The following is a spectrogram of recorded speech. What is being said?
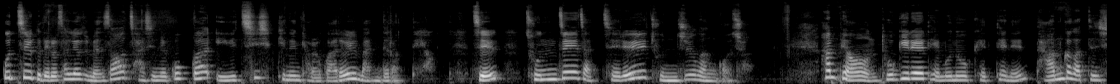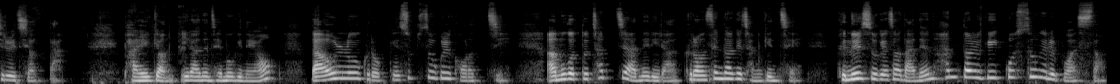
꽃을 그대로 살려주면서 자신을 꽃과 일치시키는 결과를 만들었대요. 즉, 존재 자체를 존중한 거죠. 한편 독일의 대문호 괴테는 다음과 같은 시를 지었다. 발견이라는 제목이네요. 나홀로 그렇게 숲속을 걸었지. 아무것도 찾지 않으리라 그런 생각에 잠긴 채 그늘 속에서 나는 한 떨기 꽃송이를 보았어.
